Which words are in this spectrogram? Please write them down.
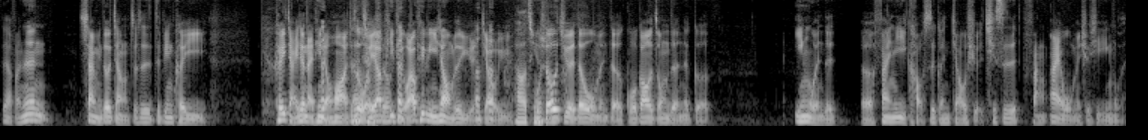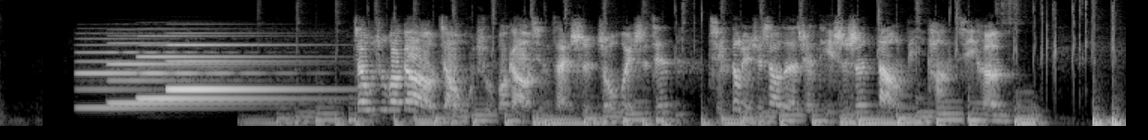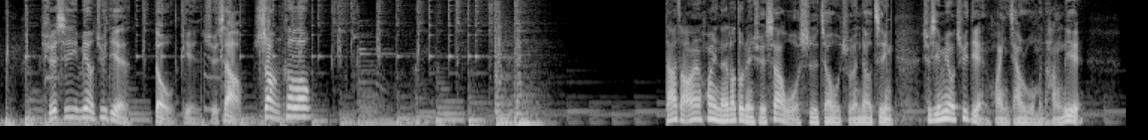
对啊，反正下面都讲，就是这边可以可以讲一些难听的话，就是我要批评，我要批评一下我们的语言教育。好，我都觉得我们的国高中的那个英文的呃翻译考试跟教学，其实妨碍我们学习英文。教务处报告，教务处报告，现在是周会时间，请逗点学校的全体师生到礼堂集合。学习没有据点，逗点学校上课喽！大家早安，欢迎来到逗点学校，我是教务主任廖静。学习没有据点，欢迎加入我们的行列。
